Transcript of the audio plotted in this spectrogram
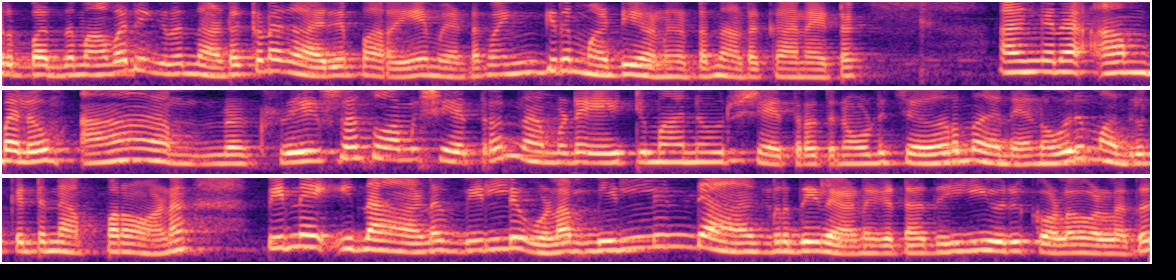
നിർബന്ധം. അവനിങ്ങനെ നടക്കണ കാര്യം പറയുകയും വേണ്ട. ഭയങ്കര മടിയാണ് കേട്ടോ നടക്കാനായിട്ട്. അങ്ങനെ അമ്പലവും ആ ശ്രീകൃഷ്ണസ്വാമി ക്ഷേത്രം നമ്മുടെ ഏറ്റുമാനൂർ ക്ഷേത്രത്തിനോട് ചേർന്ന് തന്നെയാണ്. ഒരു മതിൽക്കെട്ടിനപ്പുറമാണ് പിന്നെ ഇതാണ് വില്ലുകുളം. വില്ലിന്റെ ആകൃതിയിലാണ് കേട്ടോ അത് ഈ ഒരു കുളമുള്ളത്.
